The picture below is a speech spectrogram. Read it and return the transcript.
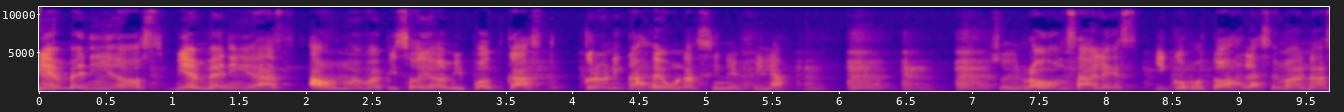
Bienvenidos, bienvenidas a un nuevo episodio de mi podcast Crónicas de una cinéfila. Soy Ro González y como todas las semanas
